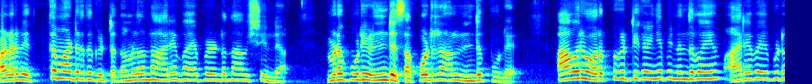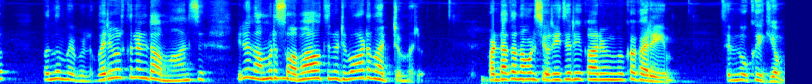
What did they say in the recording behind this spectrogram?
വളരെ വ്യക്തമായിട്ടത് കിട്ടും. നമ്മളതുകൊണ്ട് ആരെയും ഭയപ്പെടേണ്ടെന്ന് ആവശ്യമില്ല. നമ്മുടെ കൂടെ ഉണ്ട്. സപ്പോർട്ടിന് ആളുണ്ട് കൂടെ. ആ ഒരു ഉറപ്പ് കിട്ടിക്കഴിഞ്ഞാൽ പിന്നെ എന്ത് ഭയം? ആരെ ഭയപ്പെടും? ഒന്നും ഭയപ്പെടും പരിവർത്തനം ഉണ്ടാവും മാനസിക പിന്നെ നമ്മുടെ സ്വഭാവത്തിന് ഒരുപാട് മാറ്റം വരും. പണ്ടൊക്കെ നമ്മൾ ചെറിയ ചെറിയ കാര്യങ്ങൾക്കൊക്കെ കരയും. ദുഃഖിക്കും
